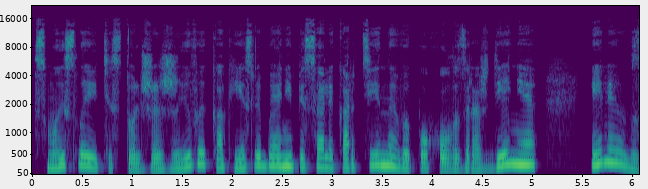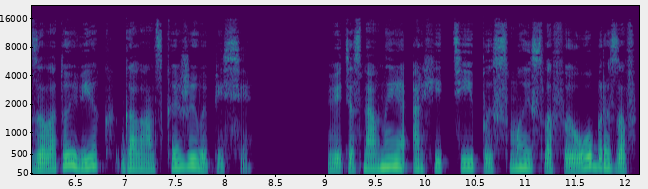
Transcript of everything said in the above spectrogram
Смыслы эти столь же живы, как если бы они писали картины в эпоху Возрождения или в золотой век голландской живописи. Ведь основные архетипы смыслов и образов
